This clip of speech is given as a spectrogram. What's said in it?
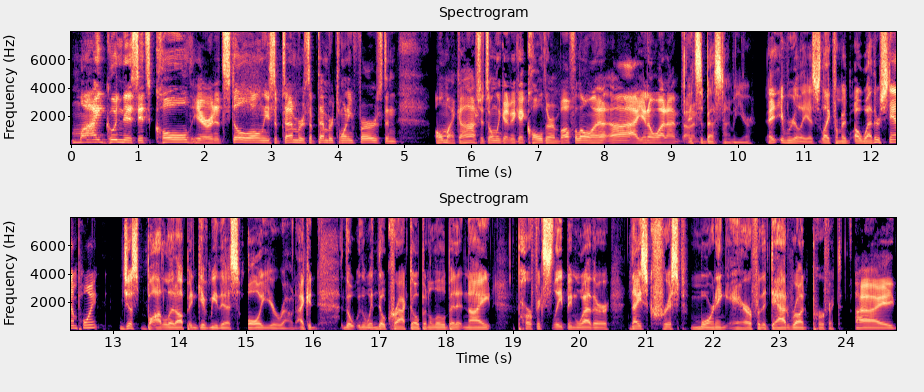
my goodness, it's cold here, and it's still only September, September twenty first, and oh my gosh, it's only going to get colder in Buffalo. Uh, Ah, you know what? I'm done. It's the best time of year. It, it really is. Like from a, a weather standpoint, just bottle it up and give me this all year round. I could the the window cracked open a little bit at night. Perfect sleeping weather. Nice crisp morning air for the dad run. Perfect. I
